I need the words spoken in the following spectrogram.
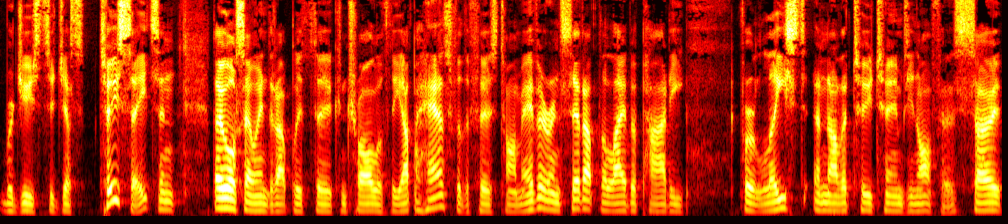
reduced to just two seats. And they also ended up with the control of the upper house for the first time ever and set up the Labor Party for at least another two terms in office. So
